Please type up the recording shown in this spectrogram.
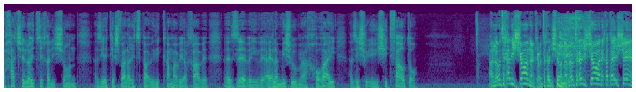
אחת שלא הצליחה לישון, אז היא התיישבה על הרצפה, והיא קמה, והיא הלכה, וזה, והיא- והיה לה מישהו מאחוריי, אז היא היא שיתפה אותו. אני לא מצליחה לישון, אני לא מצליחה לישון, אני לא מצליחה לישון, איך אתה ישן?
